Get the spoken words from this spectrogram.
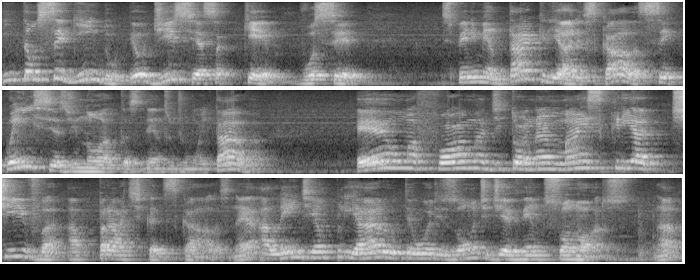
Então, seguindo, eu disse essa que você experimentar criar escalas, sequências de notas dentro de uma oitava, é uma forma de tornar mais criativa a prática de escalas, né? além de ampliar o teu horizonte de eventos sonoros. Né?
